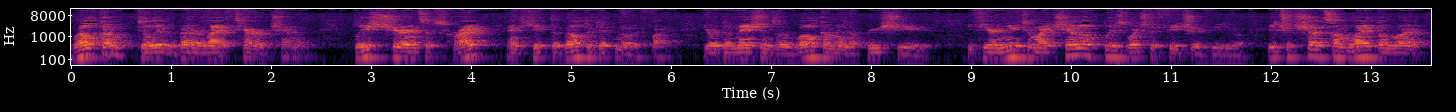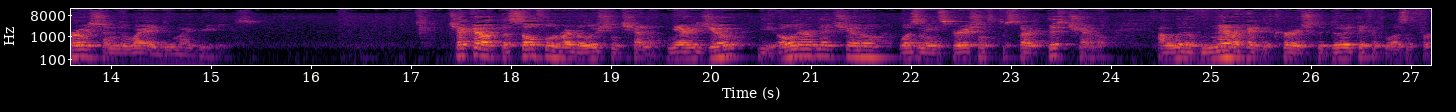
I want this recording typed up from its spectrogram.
Welcome to Live a Better Life Tarot channel. Please share and subscribe and hit the bell to get notified. Your donations are welcome and appreciated. If you are new to my channel, please watch the featured video. It should shed some light on my approach and the way I do my readings. Check out the Soulful Revolution channel. Mary Jo, the owner of that channel, was my inspiration to start this channel. I would have never had the courage to do it if it wasn't for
